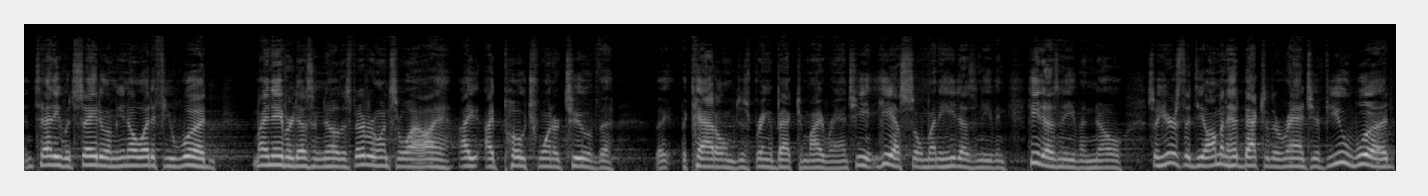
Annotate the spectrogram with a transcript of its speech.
And Teddy would say to him, You know what, if you would, my neighbor doesn't know this, but every once in a while I, I, I poach one or two of the, the, the, cattle and just bring them back to my ranch. He, he has so many, he doesn't, even, he doesn't even know. So here's the deal I'm going to head back to the ranch. If you would,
